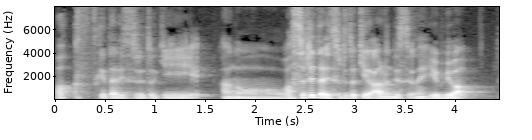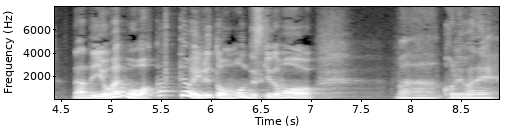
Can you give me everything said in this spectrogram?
ワックスつけたりする時、あの、忘れたりする時があるんですよね、指輪。なんで嫁も分かってはいると思うんですけども、まあ、これはね、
